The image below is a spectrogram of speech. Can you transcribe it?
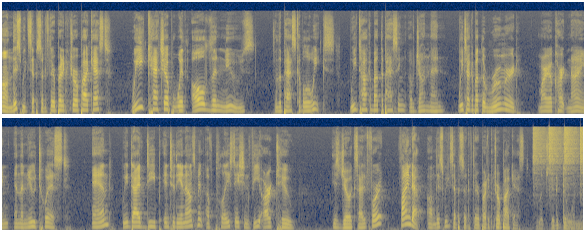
On this week's episode of Party Control Podcast, we catch up with all the news from the past couple of weeks. We talk about the passing of John Madden. We talk about the rumored Mario Kart 9 and the new twist. And we dive deep into the announcement of PlayStation VR 2. Is Joe excited for it? Find out on this week's episode of Party Control Podcast. Let's get it going.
